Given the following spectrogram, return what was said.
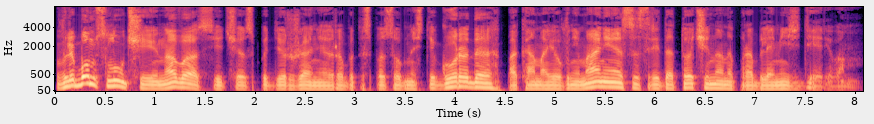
В любом случае, на вас сейчас поддержание работоспособности города, пока мое внимание сосредоточено на проблеме с деревом.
